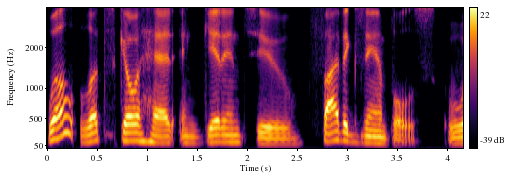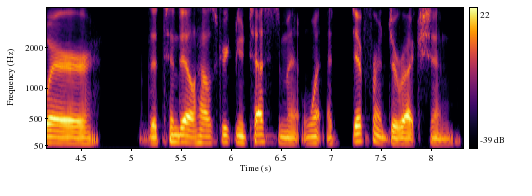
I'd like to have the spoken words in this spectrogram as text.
Well, let's go ahead and get into five examples where the Tyndale House Greek New Testament went a different direction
